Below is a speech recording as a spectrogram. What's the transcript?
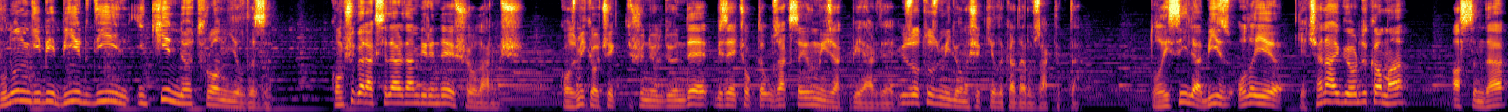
bunun gibi bir değil iki nötron yıldızı. Komşu galaksilerden birinde yaşıyorlarmış. Kozmik ölçek düşünüldüğünde bize çok da uzak sayılmayacak bir yerde, 130 milyon ışık yılı kadar uzaklıkta. Dolayısıyla biz olayı geçen ay gördük ama aslında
